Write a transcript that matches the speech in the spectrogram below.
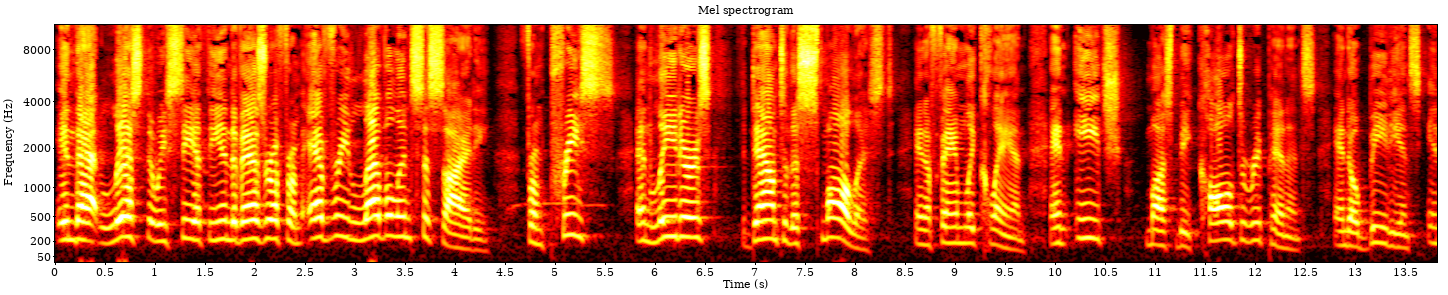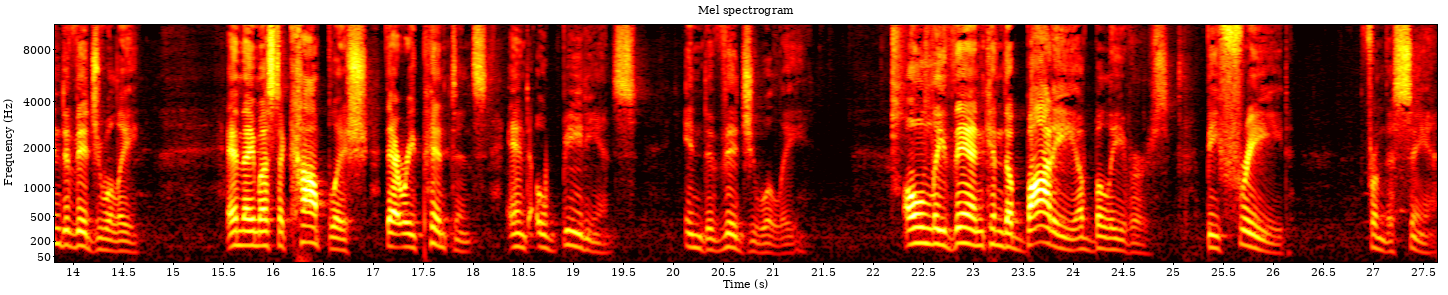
in that list that we see at the end of Ezra from every level in society, from priests and leaders down to the smallest in a family clan, and each must be called to repentance and obedience individually. And they must accomplish that repentance and obedience individually. Only then can the body of believers be freed from the sin.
